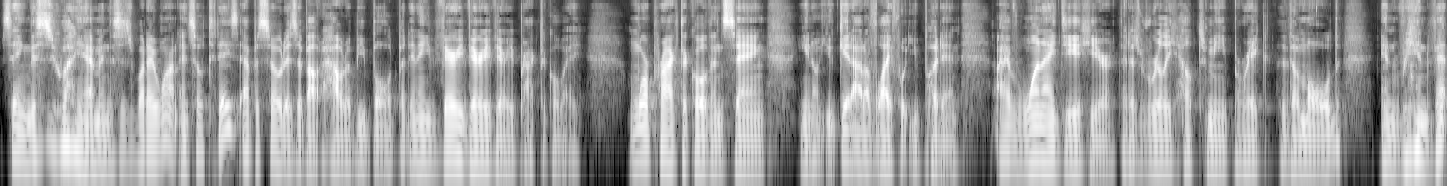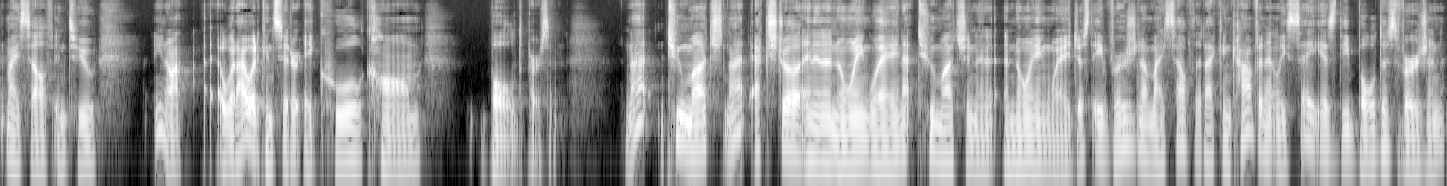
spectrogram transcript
saying, This is who I am and this is what I want. And so today's episode is about how to be bold, but in a very, very, very practical way. more practical than saying, you know, you get out of life what you put in. I have one idea here that has really helped me break the mold and reinvent myself into, you know, what I would consider a cool, calm, bold person. Not too much, not extra in an annoying way, not too much in an annoying way, just a version of myself that I can confidently say is the boldest version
